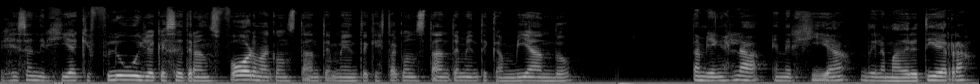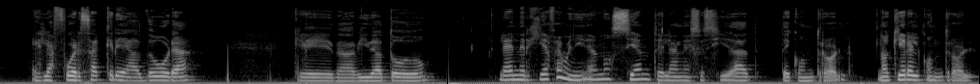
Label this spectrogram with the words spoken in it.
Es esa energía que fluye, que se transforma constantemente, que está constantemente cambiando. También es la energía de la madre tierra, es la fuerza creadora que da vida a todo. La energía femenina no siente la necesidad de control, no quiere el control.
